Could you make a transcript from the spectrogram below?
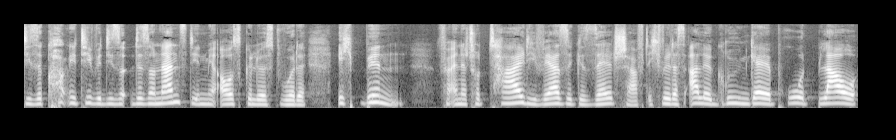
diese kognitive Dissonanz, die in mir ausgelöst wurde. Ich bin für eine total diverse Gesellschaft. Ich will, dass alle grün, gelb, rot, blau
